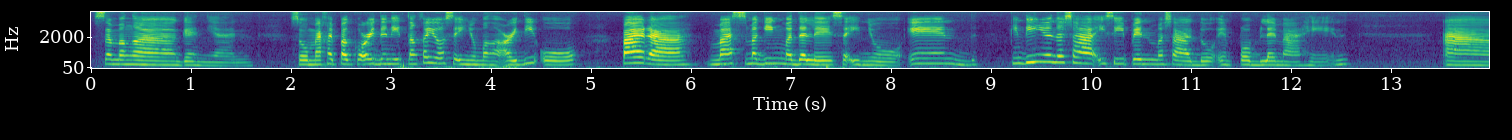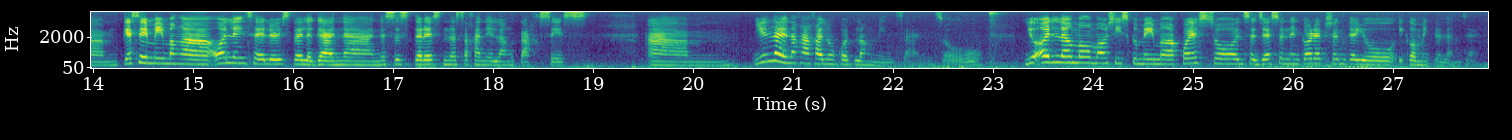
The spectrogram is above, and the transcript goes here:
sa mga ganyan. So makipag-coordinate lang kayo sa inyong mga RDO para mas maging madali sa inyo and hindi nyo na siya isipin masyado and problemahin. Um, kasi may mga online sellers talaga na nasa-stress na sa kanilang taxes. Um, yun lang, nakakalungkot lang minsan. So, yun lang mga mausis, kung may mga questions, suggestion, and correction kayo, i-comment nyo lang dyan.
